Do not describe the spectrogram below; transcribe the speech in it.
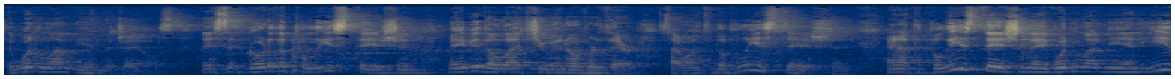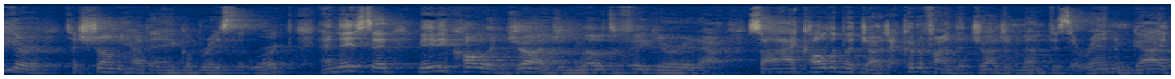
They wouldn't let me in the jails. They said, go to the police station, maybe they'll let you in over there. So I went to the police station. And at the police station, they wouldn't let me in either to show me how the ankle bracelet worked. And they said, maybe call a judge and you'll be able to figure it out. So I called up a judge. I couldn't find the judge in Memphis, a random guy.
